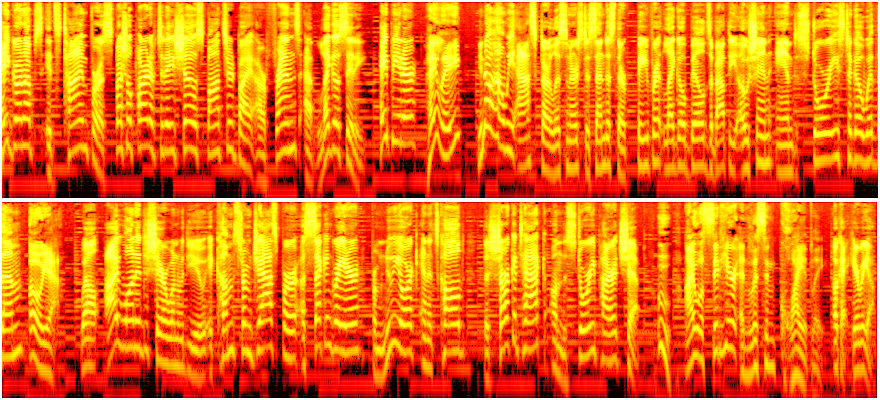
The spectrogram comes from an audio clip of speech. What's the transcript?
Hey grown-ups, it's time for a special part of today's show sponsored by our friends at Lego City. Hey Peter. Hey Lee. You know how we asked our listeners to send us their favorite Lego builds about the ocean and stories to go with them? Oh, yeah. Well, I wanted to share one with you. It comes from Jasper, a second grader from New York, and it's called The Shark Attack on the Story Pirate Ship. Ooh, I will sit here and listen quietly. Okay, here we go.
